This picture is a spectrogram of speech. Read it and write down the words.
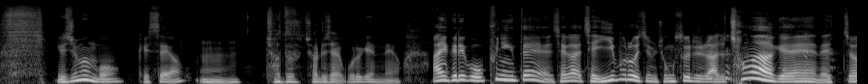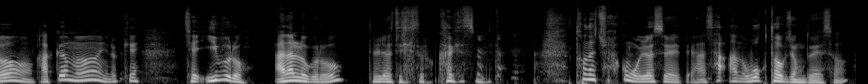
요즘은 뭐, 글쎄요. 음. 저도 저를 잘 모르겠네요. 아니 그리고 오프닝 때 제가 제 입으로 지금 종소리를 아주 청아하게 냈죠. 가끔은 이렇게 제 입으로 아날로그로 들려드리도록 하겠습니다. 톤에 조금 올렸어야 돼요. 한, 4, 한 5옥타브 정도에서.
